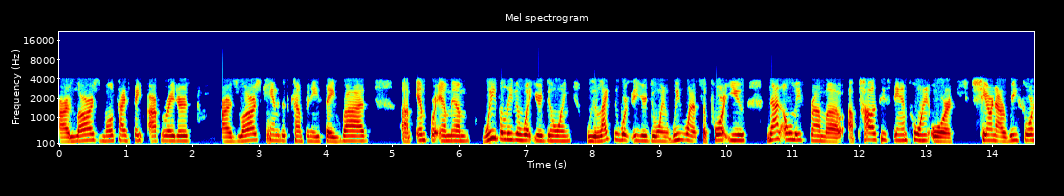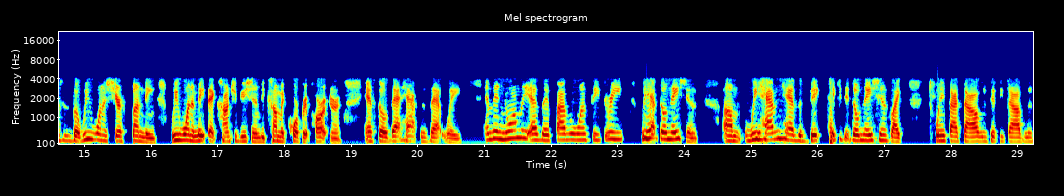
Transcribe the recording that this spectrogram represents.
our large multi-state operators, our large cannabis companies say, Roz, um, M4MM, we believe in what you're doing. We like the work that you're doing. We want to support you, not only from a, a policy standpoint or sharing our resources, but we want to share funding. We want to make that contribution and become a corporate partner. And so that happens that way. And then normally as a 501c3, we have donations. Um, we haven't had the big ticketed donations like 25,000, 50,000.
